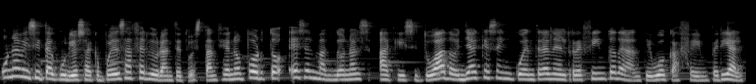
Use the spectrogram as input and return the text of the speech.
Una visita curiosa que puedes hacer durante tu estancia en Oporto es el McDonald's aquí situado, ya que se encuentra en el recinto del antiguo Café Imperial.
